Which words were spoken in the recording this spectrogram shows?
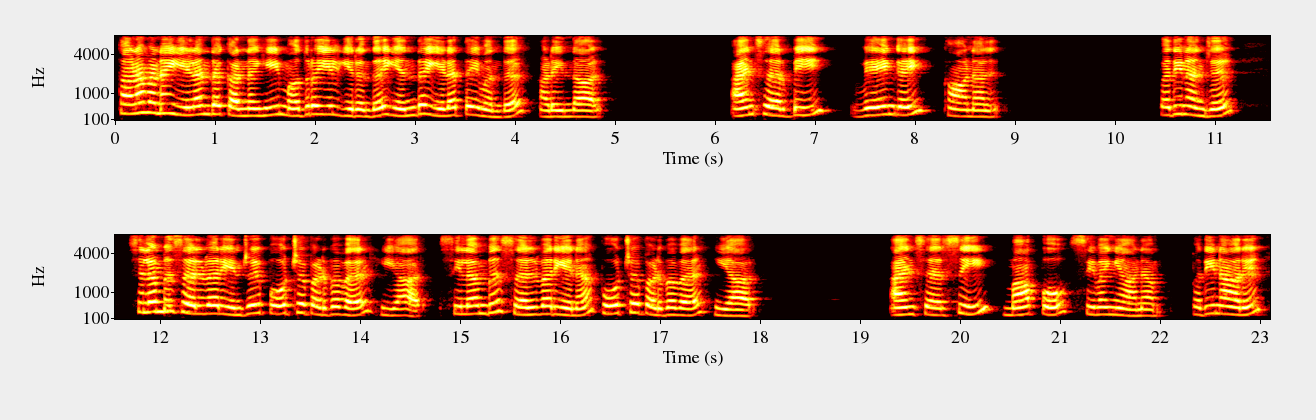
கணவனை இழந்த கண்ணகி மதுரையில் இருந்து எந்த இடத்தை வந்து அடைந்தாள்? ஆன்சர் பி வேங்கை காணல். பதினஞ்சு சிலம்பு செல்வர் என்று போற்றப்படுபவர் யார்? சிலம்பு செல்வர் என போற்றப்படுபவர் யார்? Answer C Mapo Sivagnanam. பதினாறு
